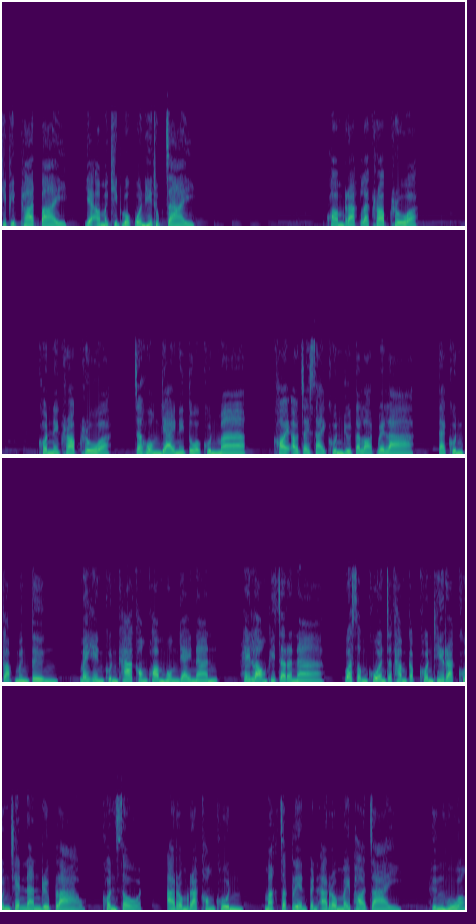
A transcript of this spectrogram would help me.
ที่ผิดพลาดไป อย่าเอามาคิดวกวนให้ทุกข์ใจ ความรักและครอบครัว คนในครอบครัวจะห่วงใยในตัวคุณมาก คอยเอาใจใส่คุณอยู่ตลอดเวลา แต่คุณกลับมึนตึง ไม่เห็นคุณค่าของความห่วงใยนั้น ให้ลองพิจารณา ว่าสมควรจะทำกับคนที่รักคุณเช่นนั้นหรือเปล่า คนโสด อารมณ์รักของคุณมักจะเปลี่ยนเป็นอารมณ์ไม่พอใจ หึงหวง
